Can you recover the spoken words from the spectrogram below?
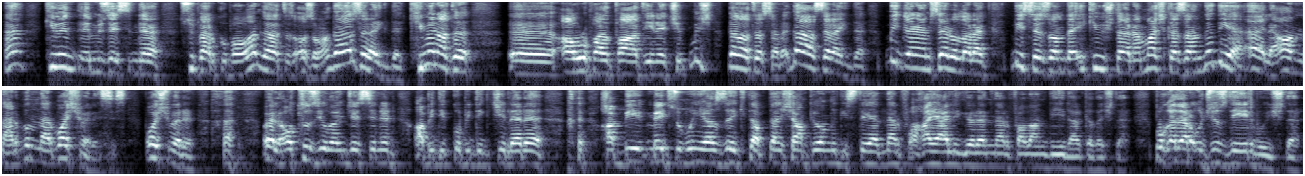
He? Kimin e, müzesinde Süper Kupa var? Galatasaray. O zaman Galatasaray gider. Kimin adı e, Avrupa Fatih'ine çıkmış? Galatasaray. Galatasaray gider. Bir dönemsel olarak bir sezonda 2-3 tane maç kazandı diye öyle onlar bunlar boş verin siz. Boş verin. öyle 30 yıl öncesinin abidik gubidikçileri Habbi Meczub'un yazdığı kitaptan şampiyonluk isteyenler hayali görenler falan değil arkadaşlar. Bu kadar ucuz değil bu işler.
